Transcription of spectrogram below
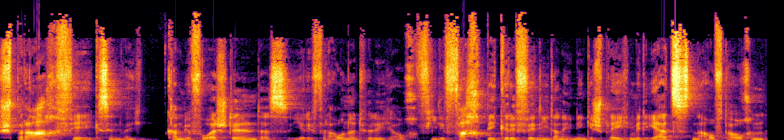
sprachfähig sind? Weil ich kann mir vorstellen, dass Ihre Frau natürlich auch viele Fachbegriffe, die dann in den Gesprächen mit Ärzten auftauchen,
